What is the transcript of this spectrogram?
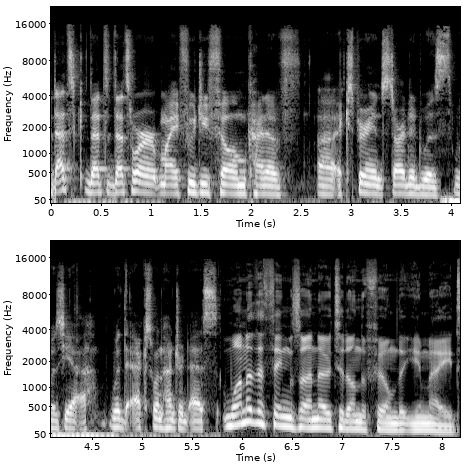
that's that's that's where my Fujifilm kind of uh, experience started was was yeah with the X100S. One of the things I noted on the film that you made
